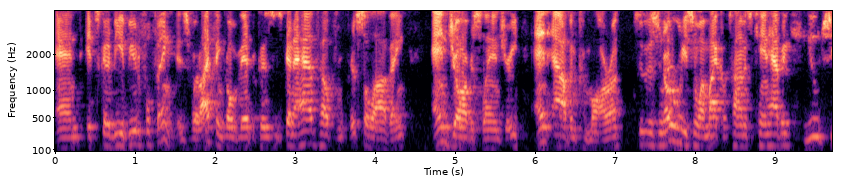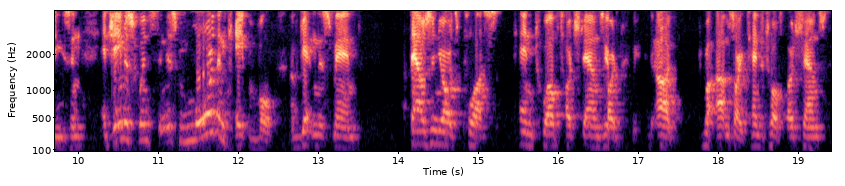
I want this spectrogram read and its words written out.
And it's going to be a beautiful thing, is what I think over there, because he's going to have help from Chris Olave and Jarvis Landry and Alvin Kamara. So there's no reason why Michael Thomas can't have a huge season. And Jameis Winston is more than capable of getting this man 1,000 yards plus, 10, 12 touchdowns. Yard, uh, I'm sorry, 10 to 12 touchdowns.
